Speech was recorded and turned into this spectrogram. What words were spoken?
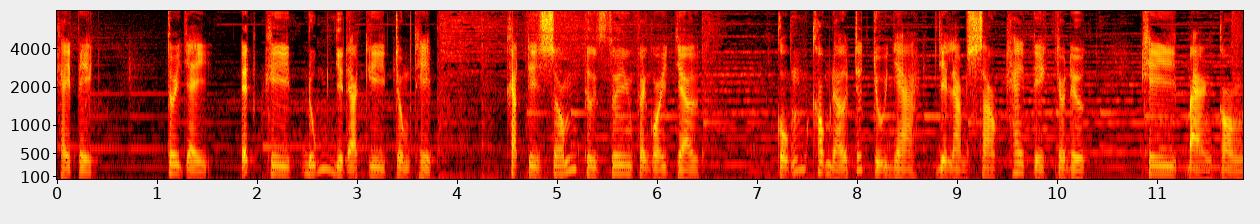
khai tiệc. Tuy vậy, ít khi đúng như đã ghi trong thiệp. Khách đi sớm thường xuyên phải ngồi chờ. Cũng không nỡ trách chủ nhà vì làm sao khai tiệc cho được khi bàn còn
